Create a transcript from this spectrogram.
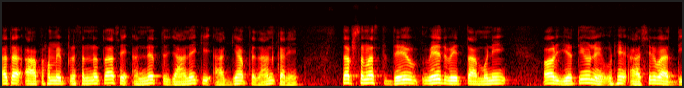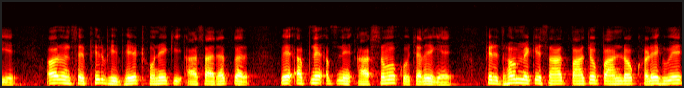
अतः आप हमें प्रसन्नता से अन्यत्र जाने की आज्ञा प्रदान करें। तब समस्त देव वेद वेदता मुनि और यतियों ने उन्हें आशीर्वाद दिए और उनसे फिर भी भेंट होने की आशा रखकर वे अपने अपने आश्रमों को चले गए। फिर धौम्य के साथ पाँचों पांडव खड़े हुए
